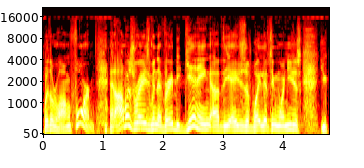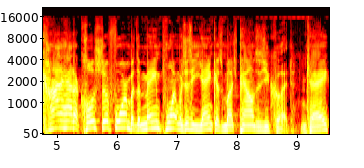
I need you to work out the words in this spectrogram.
with the wrong form. And I was raised in the very beginning of the ages of weightlifting when you just, you kind of had a close to a form, but the main point was just to yank as much pounds as you could, okay?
